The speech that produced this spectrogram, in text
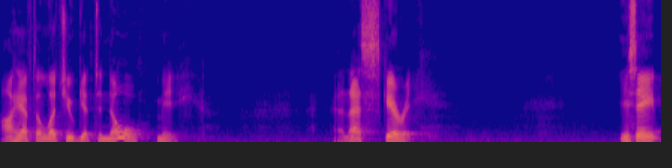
I have to let you get to know me. And that's scary. You see,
